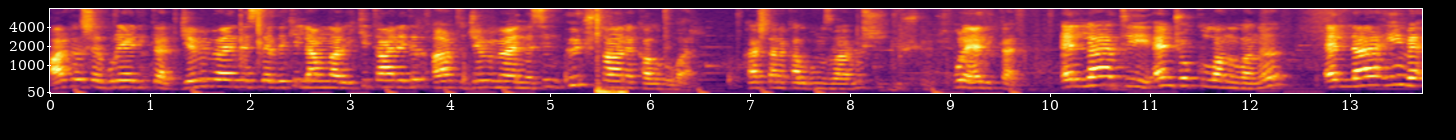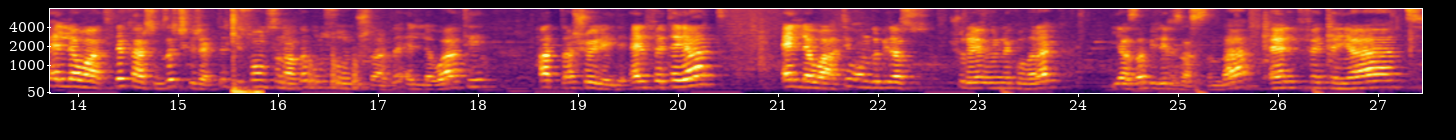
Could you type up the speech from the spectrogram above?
Arkadaşlar buraya dikkat. Cemi müenneslerdeki lamlar iki tanedir. Artı cemi müennesin üç tane kalıbı var. Kaç tane kalıbımız varmış? Buraya dikkat. Ellati en çok kullanılanı Ellai ve ellevati de karşımıza çıkacaktır ki son sınavda bunu sormuşlardı. Ellevati hatta şöyleydi. El feteyat ellevati onu da biraz şuraya örnek olarak yazabiliriz aslında. El feteyat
